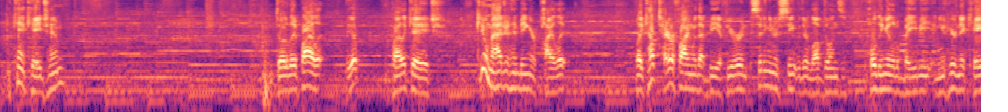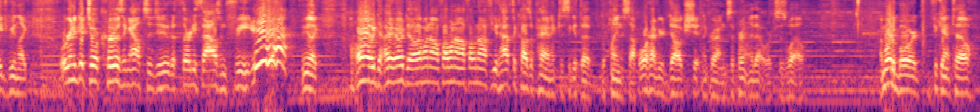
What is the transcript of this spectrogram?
You can't cage him. Totally a pilot. Yep. Pilot cage. Can you imagine him being your pilot? Like, how terrifying would that be if you were sitting in your seat with your loved ones, holding your little baby, and you hear Nick Cage being like, "We're gonna get to a cruising altitude of thirty thousand feet," yeah! and you're like, "Oh, d- oh, oh d- oh, I went off, I went off, I went off." You'd have to cause a panic just to get the, the plane to stop, or have your dog shit in the ground, because apparently that works as well. I'm already bored, if you can't tell.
